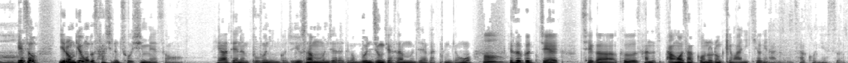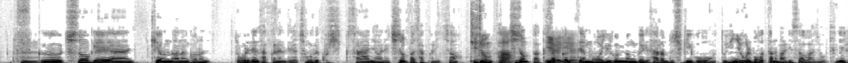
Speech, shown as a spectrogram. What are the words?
어. 그래서 이런 경우도 사실은 조심해서 해야 되는 부분인 거죠. 유산 문제라든가 문중 재산 문제 같은 경우. 어, 그래서 그 제, 제가 그 한 방어 사건으로는 그렇게 많이 기억이 나는 사건이었어요. 음. 그 추석에 아, 기억나는 거는 좀 오래된 사건인데요. 1994년에 지존파 사건 있죠. 지존파. 지존파 그 예, 사건 예. 때뭐 일곱 명들이 사람도 죽이고 또 인육을 먹었다는 말이 있어가지고 굉장히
